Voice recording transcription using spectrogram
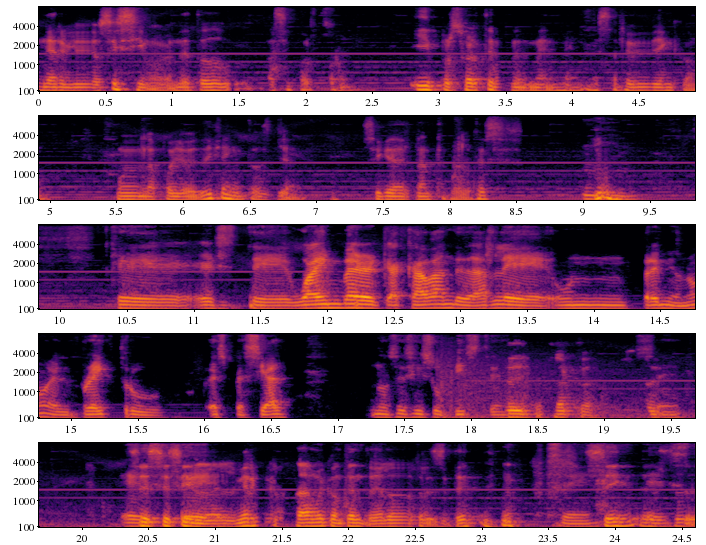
nerviosísimo de todo, así por, y por suerte me, me, me, salió bien con, con, el apoyo de Dicken, entonces ya sigue adelante por la tesis. Que este Weinberg acaban de darle un premio, ¿no? El Breakthrough especial. No sé si supiste. Sí, exacto. Sí. Sí, sí, sí, este el miércoles estaba muy contento, ya lo felicité. Sí, sí es,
